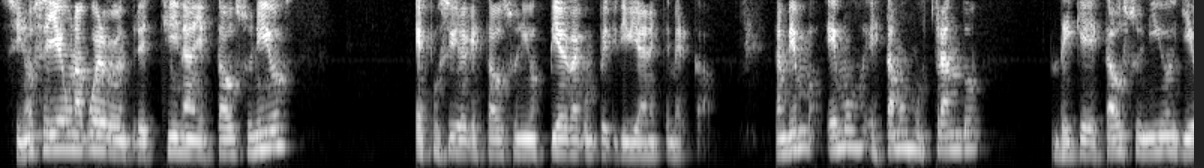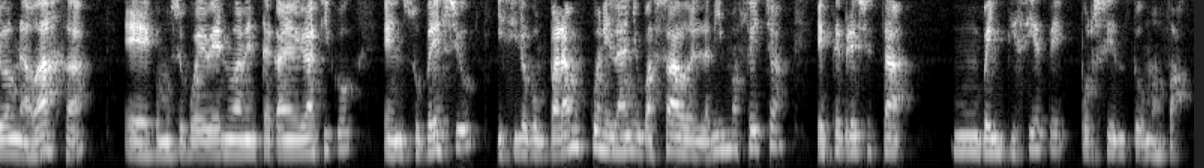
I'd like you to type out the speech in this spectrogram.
Si no se llega a un acuerdo entre China y Estados Unidos, es posible que Estados Unidos pierda competitividad en este mercado. También hemos, estamos mostrando de que Estados Unidos lleva una baja, eh, como se puede ver nuevamente acá en el gráfico, en su precio y si lo comparamos con el año pasado en la misma fecha, este precio está un 27% más bajo.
